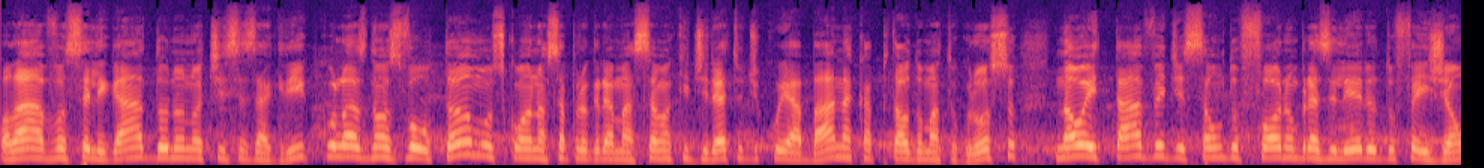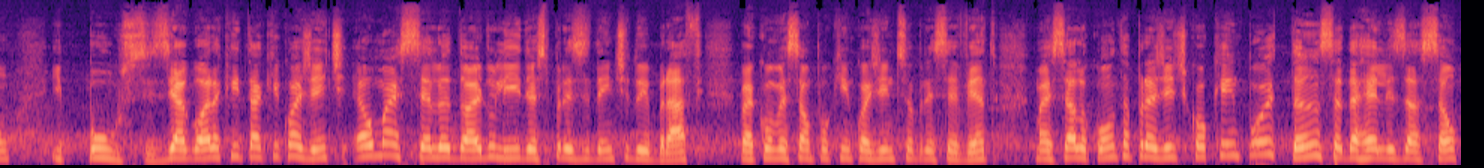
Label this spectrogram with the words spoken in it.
Olá, você ligado no Notícias Agrícolas. Nós voltamos com a nossa programação aqui direto de Cuiabá, na capital do Mato Grosso, na oitava edição do Fórum Brasileiro do Feijão e Pulses. E agora quem está aqui com a gente é o Marcelo Eduardo Líderes, presidente do IBRAF. Vai conversar um pouquinho com a gente sobre esse evento. Marcelo, conta para a gente qual é a importância da realização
